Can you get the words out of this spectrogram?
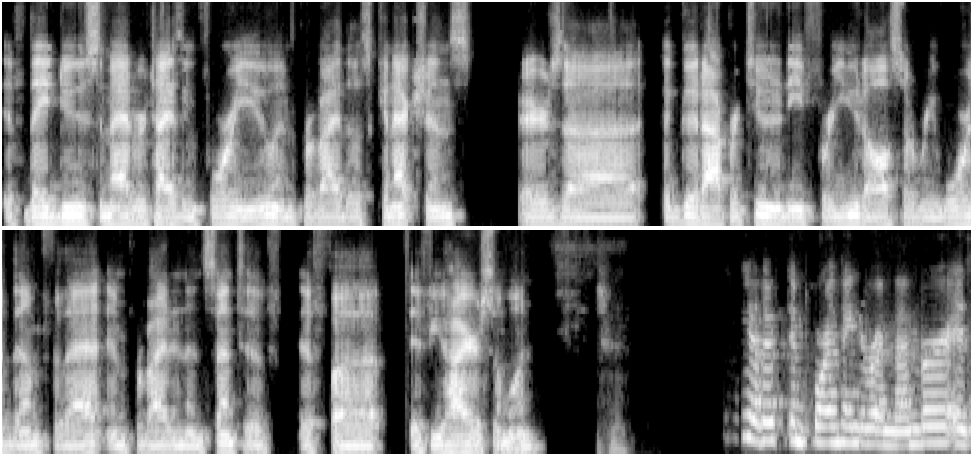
if they do some advertising for you and provide those connections, there's a, a good opportunity for you to also reward them for that and provide an incentive if uh, if you hire someone. The other important thing to remember is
